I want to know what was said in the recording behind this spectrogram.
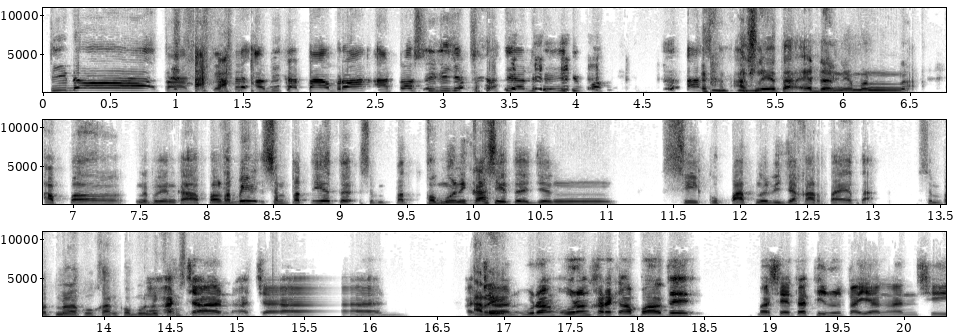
Tidak, teh Abi katabrak atau si dinya teh aya deui mah. Asli. asli eta edannya men apal nepikeun ka apal tapi sempat ieu teh sempat komunikasi teh jeung si Kupatno di Jakarta eta sempat melakukan komunikasi Acan, acan. Acan. Urang urang karek apal teh bahasa eta tinu tayangan si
